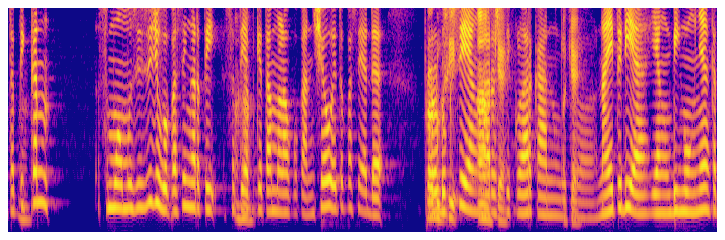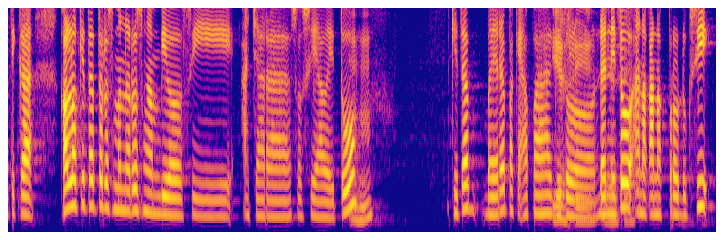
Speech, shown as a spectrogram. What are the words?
tapi Hmm. kan semua musisi juga pasti ngerti setiap kita melakukan show itu pasti ada Produksi. produksi, yang Ah, harus oke. dikeluarkan gitu Oke. loh. Nah itu dia yang bingungnya ketika kalau kita terus menerus ngambil si acara sosial itu, Mhm. kita bayarnya pakai apa Iya gitu sih, loh. Dan iya itu anak-anak produksi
